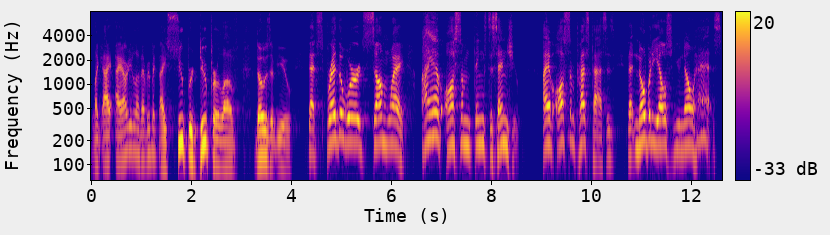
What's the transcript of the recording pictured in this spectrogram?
Like I, I already love everybody. I super duper love those of you that spread the word some way. I have awesome things to send you. I have awesome press passes that nobody else you know has.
